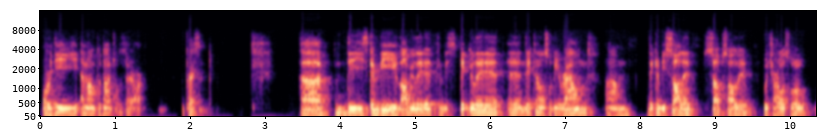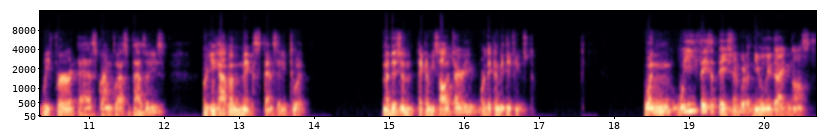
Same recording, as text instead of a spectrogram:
or the amount of nodules that are present. Uh, these can be lobulated, can be spiculated, and they can also be round. Um, they can be solid, subsolid, which are also referred as ground glass opacities, or you can have a mixed density to it. In addition, they can be solitary or they can be diffused. When we face a patient with a newly diagnosed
